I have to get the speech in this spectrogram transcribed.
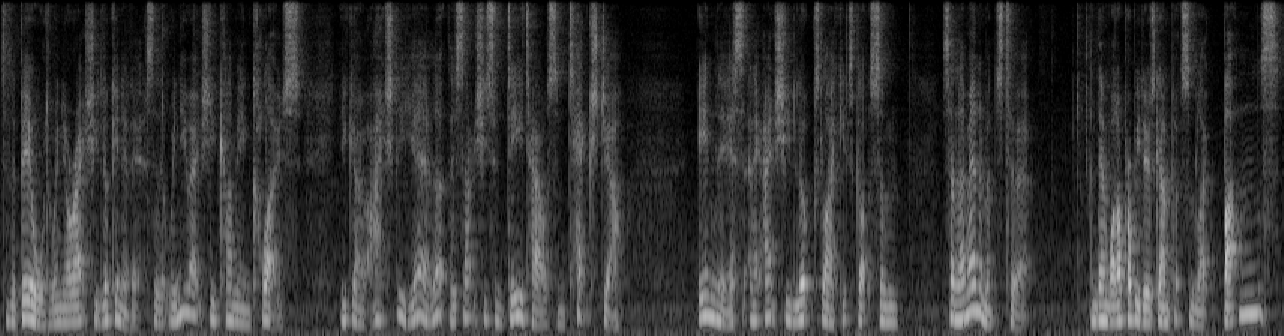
to the build when you're actually looking at it so that when you actually come in close you go, actually, yeah, look, there's actually some detail, some texture in this, and it actually looks like it's got some some elements to it. And then what I'll probably do is go and put some like buttons,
